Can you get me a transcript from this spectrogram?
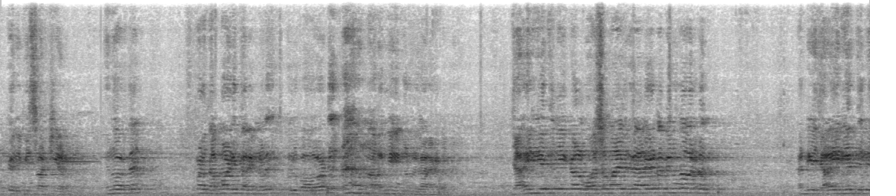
ഒക്കെ നബി സാക്ഷിയാണ്. എന്ന് പറഞ്ഞാൽ ഇപ്പോൾ തമ്മാടിത്തരങ്ങൾ ഒരുപാട് നടന്നിരിക്കുന്ന ഒരു കാലഘട്ടം. ജാഹിര്യത്തിനേക്കാൾ മോശമായ ഒരു കാലഘട്ടം എന്ന് പറഞ്ഞത് കണ്ടി ജാഹിര്യത്തിലെ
